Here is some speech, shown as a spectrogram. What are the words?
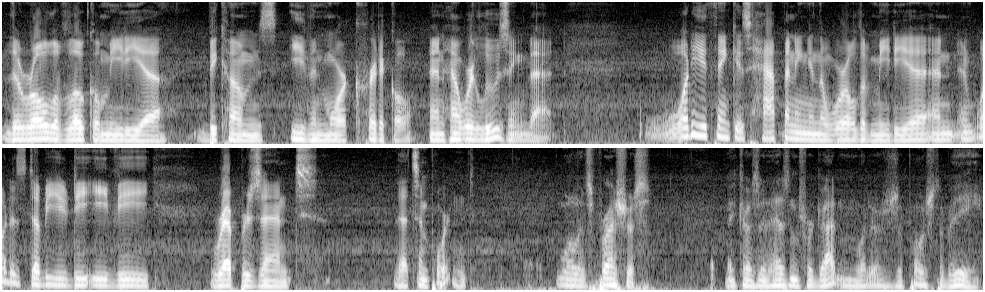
the role of local media becomes even more critical and how we're losing that. What do you think is happening in the world of media and, and what does WDEV represent that's important? Well, it's precious because it hasn't forgotten what it was supposed to be,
